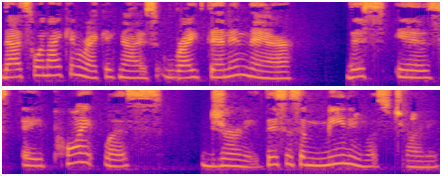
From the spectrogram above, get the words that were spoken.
that's when I can recognize right then and there this is a pointless journey. This is a meaningless journey.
